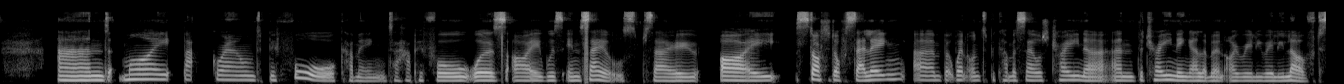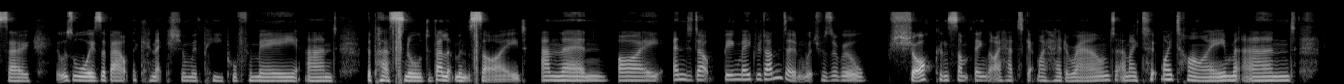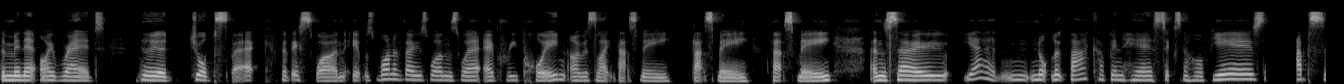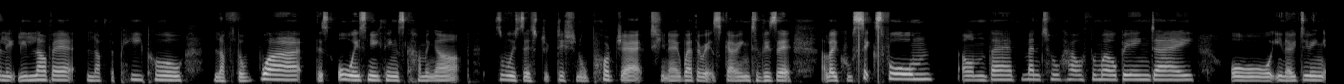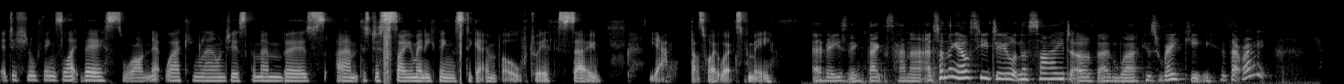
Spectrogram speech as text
And my background before coming to Happiful was I was in sales. So I started off selling, um, but went on to become a sales trainer. And the training element I really, really loved. So it was always about the connection with people for me and the personal development side. And then I ended up being made redundant, which was a real shock and something that I had to get my head around. And I took my time. And the minute I read the job spec for this one, it was one of those ones where every point I was like, that's me, that's me, that's me. And so, yeah, not look back. I've been here six and a half years. Absolutely love it. Love the people, love the work. There's always new things coming up. There's always this additional project, you know, whether it's going to visit a local sixth form on their mental health and well-being day or you know doing additional things like this or on networking lounges for members. Um, there's just so many things to get involved with. So yeah that's why it works for me. Amazing. Thanks hannah. And something else you do on the side of um, work is reiki. Is that right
